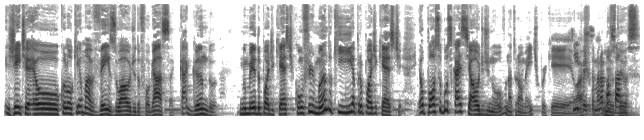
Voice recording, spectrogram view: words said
Gente, eu coloquei uma vez o áudio do Fogaça cagando no meio do podcast, confirmando que ia pro podcast. Eu posso buscar esse áudio de novo, naturalmente, porque Sim, eu foi acho... semana Meu passada. Deus.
